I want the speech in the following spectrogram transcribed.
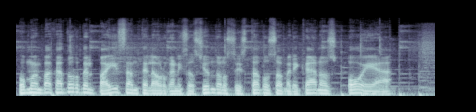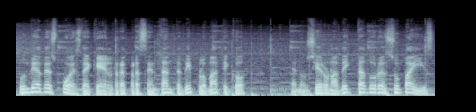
como embajador del país ante la Organización de los Estados Americanos, OEA, un día después de que el representante diplomático denunciara una dictadura en su país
